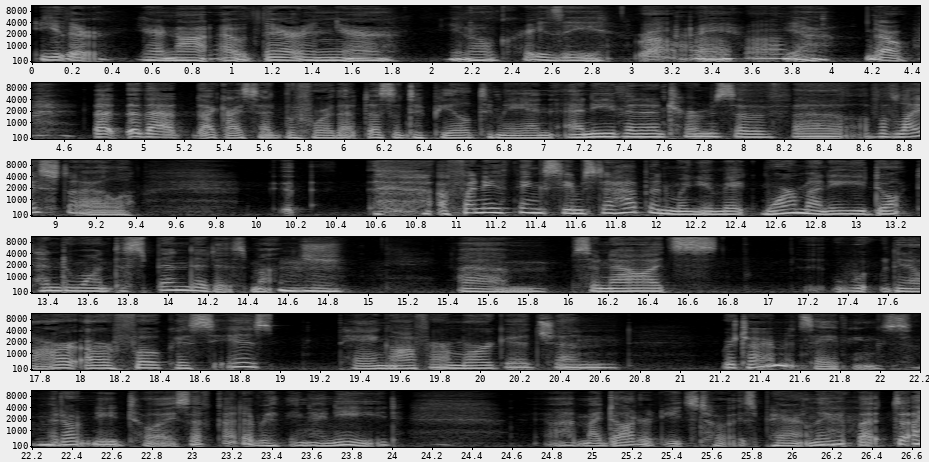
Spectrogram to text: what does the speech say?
either. You're not out there and you're you know crazy. Rah, rah, rah. Yeah, no, that that like I said before, that doesn't appeal to me, and and even in terms of uh, of a lifestyle a funny thing seems to happen when you make more money. You don't tend to want to spend it as much. Mm-hmm. Um, so now it's you know our our focus is paying off our mortgage and retirement savings. Mm-hmm. I don't need toys. I've got everything I need. Uh, my daughter needs toys apparently, but uh,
